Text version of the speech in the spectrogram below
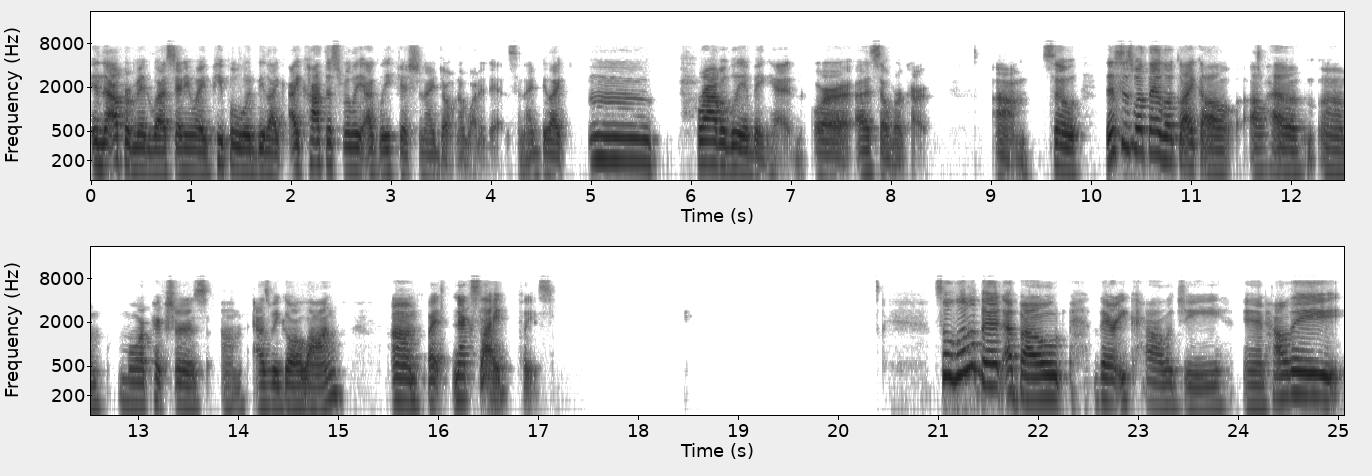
in the upper Midwest anyway, people would be like, I caught this really ugly fish and I don't know what it is. And I'd be like, mm, probably a bighead or a silver carp. Um, so this is what they look like. I'll, I'll have um, more pictures um, as we go along. Um, but next slide, please. So a little bit about their ecology and how they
